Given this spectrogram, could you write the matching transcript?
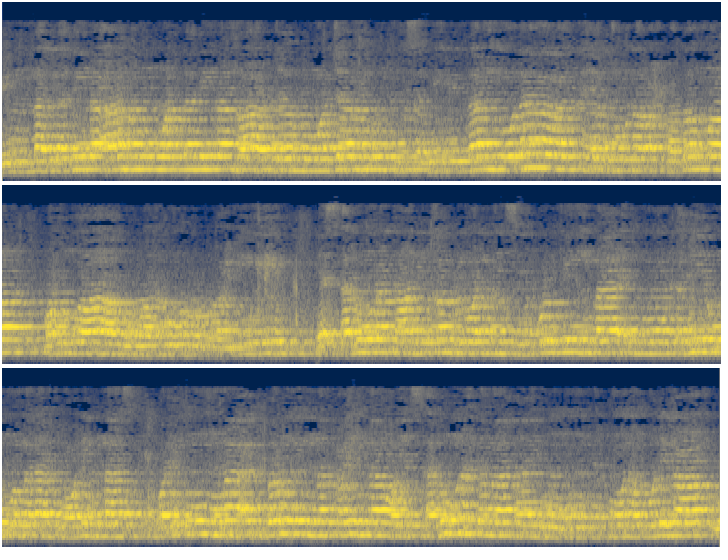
إن الذين آمنوا والذين هاجروا وجاهدوا في سبيل الله أولئك يرجون رحمة الله والله غفور رحيم. يسألونك عن الخمر والميسر قل فيهما إثم كبير ومنافع للناس وإثمهما أكبر من نفعهما ويسألونك ماذا ينفقون قل العفو.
